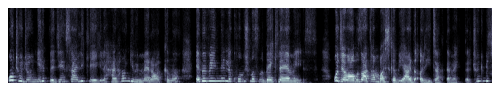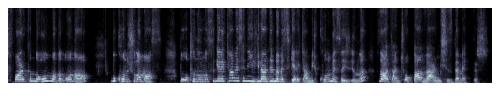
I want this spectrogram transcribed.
o çocuğun gelip de cinsellikle ilgili herhangi bir merakını ebeveynleriyle konuşmasını bekleyemeyiz. O cevabı zaten başka bir yerde arayacak demektir. Çünkü biz farkında olmadan ona bu konuşulamaz, bu utanılması gereken ve seni ilgilendirmemesi gereken bir konu mesajını zaten çoktan vermişiz demektir.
